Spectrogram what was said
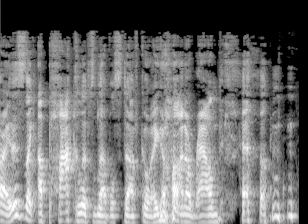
alright, this is like apocalypse level stuff going on around them.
